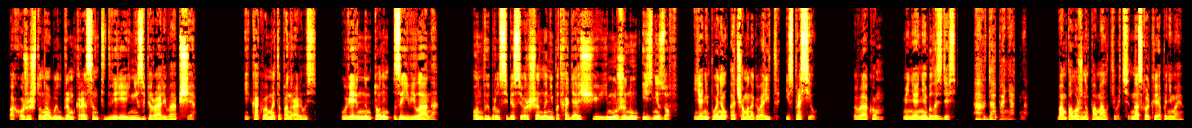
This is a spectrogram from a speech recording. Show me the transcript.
Похоже, что на Уилбрем Крессент дверей не запирали вообще. «И как вам это понравилось?» Уверенным тоном заявила она. Он выбрал себе совершенно неподходящую ему жену из низов. Я не понял, о чем она говорит, и спросил. «Вы о ком? Меня не было здесь?» «Ах, да, понятно. Вам положено помалкивать, насколько я понимаю.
